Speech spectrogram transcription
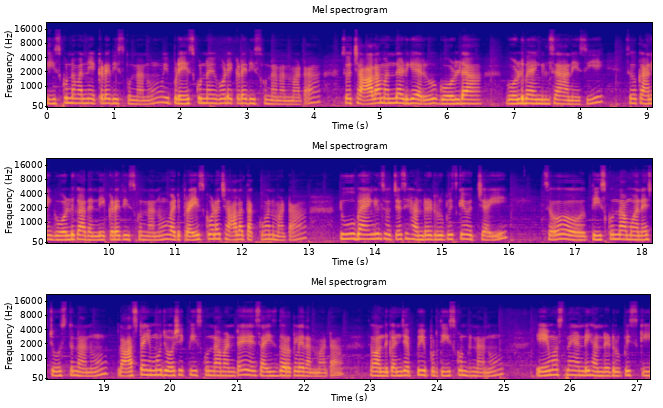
తీసుకున్నవన్నీ ఇక్కడే తీసుకున్నాను. ఇప్పుడు వేసుకున్నవి కూడా ఇక్కడే తీసుకున్నాను అనమాట సో చాలామంది అడిగారు గోల్డా గోల్డ్ బ్యాంగిల్సా? అనేసి. సో కానీ గోల్డ్ కాదండి ఇక్కడే తీసుకున్నాను. వాటి ప్రైస్ కూడా చాలా తక్కువ అనమాట టూ బ్యాంగిల్స్ వచ్చేసి హండ్రెడ్ రూపీస్కే వచ్చాయి. సో తీసుకుందాము అనేసి చూస్తున్నాను. లాస్ట్ టైము జోషికి తీసుకుందామంటే సైజ్ దొరకలేదన్నమాట. సో అందుకని చెప్పి ఇప్పుడు తీసుకుంటున్నాను. ఏమొస్తున్నాయండి హండ్రెడ్ రూపీస్కి?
